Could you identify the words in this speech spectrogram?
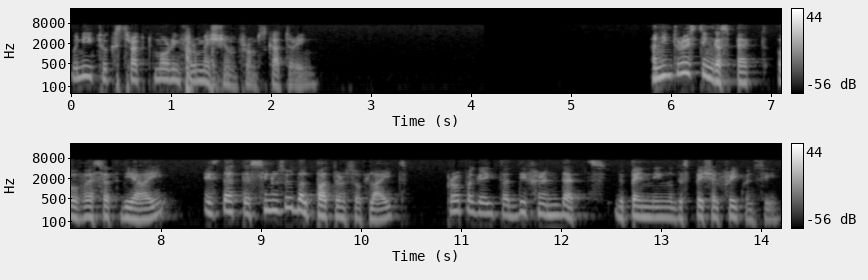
we need to extract more information from scattering. An interesting aspect of SFDI is that the sinusoidal patterns of light propagate at different depths depending on the spatial frequency.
